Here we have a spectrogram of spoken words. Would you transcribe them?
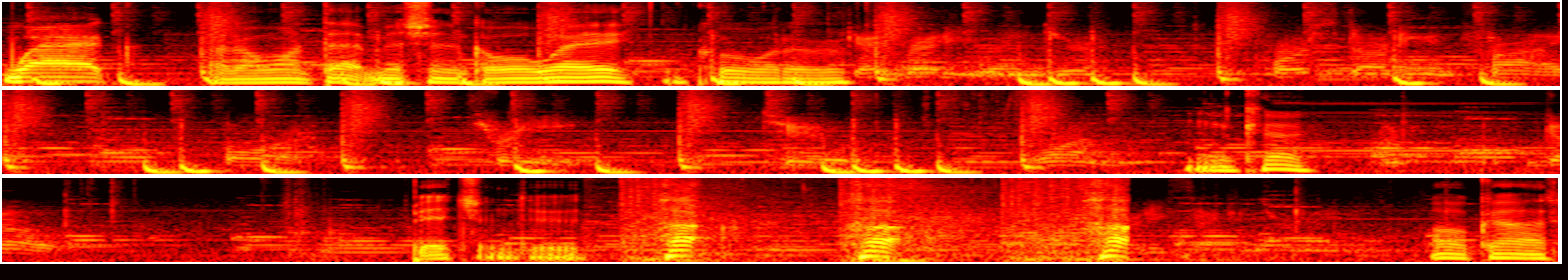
Whack. I don't want that mission. Go away. Cool, whatever. Get ready, Ranger. Course starting in five, four, three, two, one, Okay. go. Bitchin', dude. Ha! Ha! 30 seconds. Oh god.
